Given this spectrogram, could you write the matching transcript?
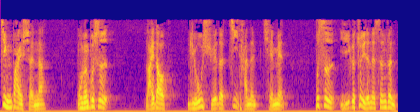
敬拜神呢？我们不是来到留学的祭坛的前面。不是以一个罪人的身份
